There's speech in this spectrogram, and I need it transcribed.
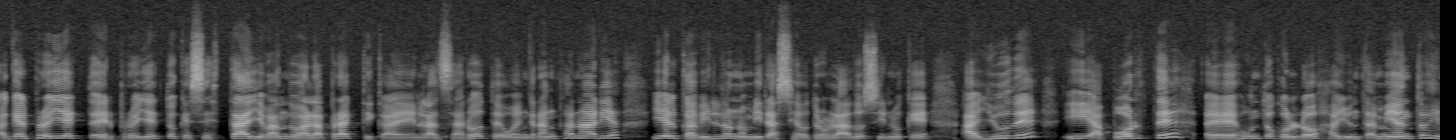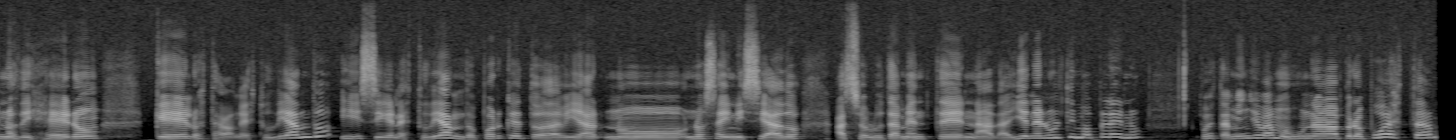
aquel proyecto, el proyecto que se está llevando a la práctica en Lanzarote o en Gran Canaria y el Cabildo no mira hacia otro lado, sino que ayude y aporte eh, junto con los ayuntamientos y nos dijeron que lo estaban estudiando y siguen estudiando porque todavía no, no se ha iniciado absolutamente nada. Y en el último pleno, pues también llevamos una propuesta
